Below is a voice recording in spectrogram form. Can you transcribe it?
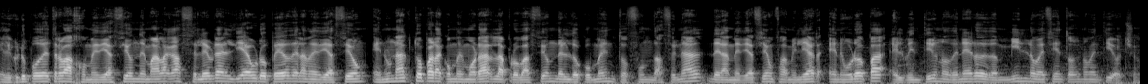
El Grupo de Trabajo Mediación de Málaga celebra el Día Europeo de la Mediación en un acto para conmemorar la aprobación del documento fundacional de la mediación familiar en Europa el 21 de enero de 1998.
